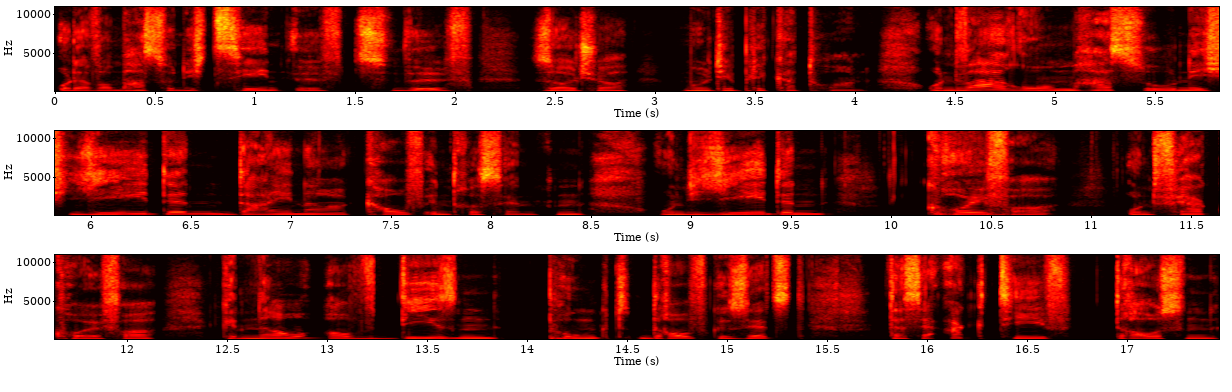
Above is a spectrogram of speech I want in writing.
Oder warum hast du nicht zehn, elf, zwölf solcher Multiplikatoren? Und warum hast du nicht jeden deiner Kaufinteressenten und jeden Käufer und Verkäufer genau auf diesen Punkt draufgesetzt, dass er aktiv draußen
